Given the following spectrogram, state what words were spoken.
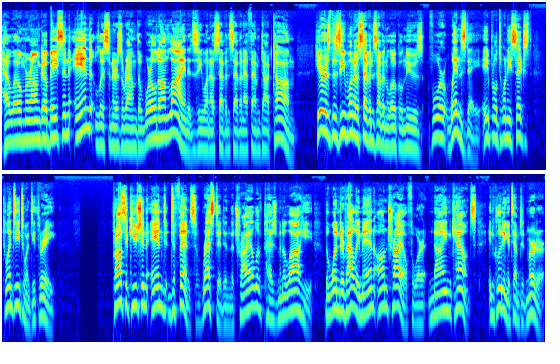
Hello, Morongo Basin and listeners around the world online at z1077fm.com. Here is the Z1077 local news for Wednesday, April 26th, 2023. Prosecution and defense rested in the trial of Pejman Elahi, the Wonder Valley man on trial for nine counts, including attempted murder.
